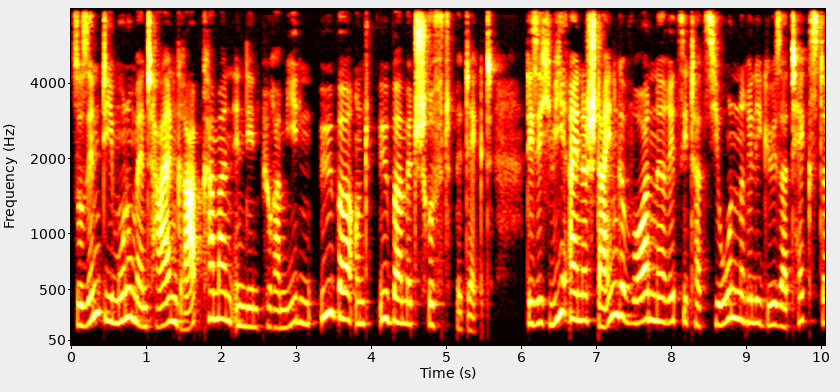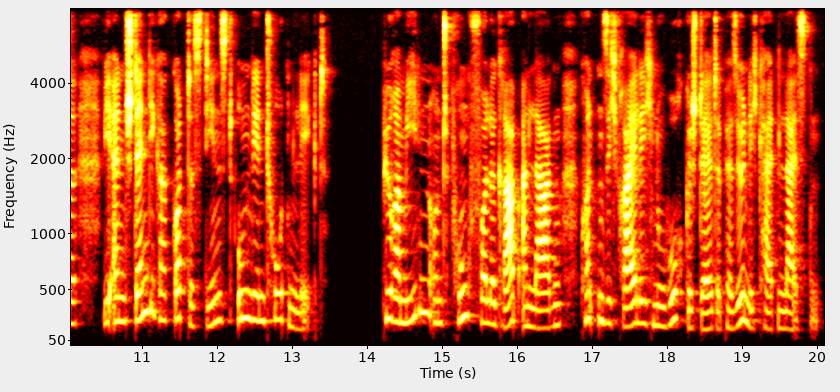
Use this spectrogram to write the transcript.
So sind die monumentalen Grabkammern in den Pyramiden über und über mit Schrift bedeckt, die sich wie eine steingewordene Rezitation religiöser Texte, wie ein ständiger Gottesdienst um den Toten legt Pyramiden und prunkvolle Grabanlagen konnten sich freilich nur hochgestellte Persönlichkeiten leisten.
